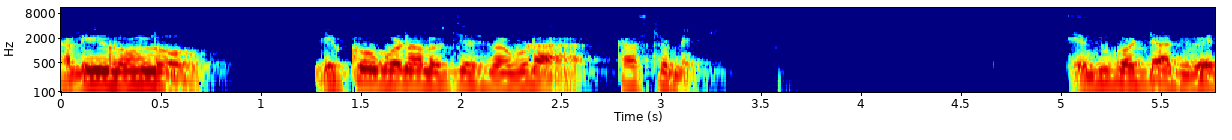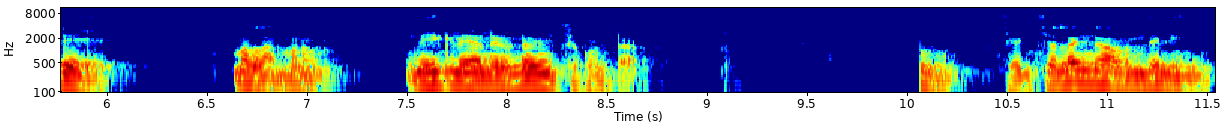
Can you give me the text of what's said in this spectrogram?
కలియుగంలో ఎక్కువ గుణాలు వచ్చేసినా కూడా కష్టమే. ఎందుకంటే అది వేరే. మళ్ళీ మనం నీకు నేను నిర్ణయించుకుంటాను. చంచలంగా ఉందని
